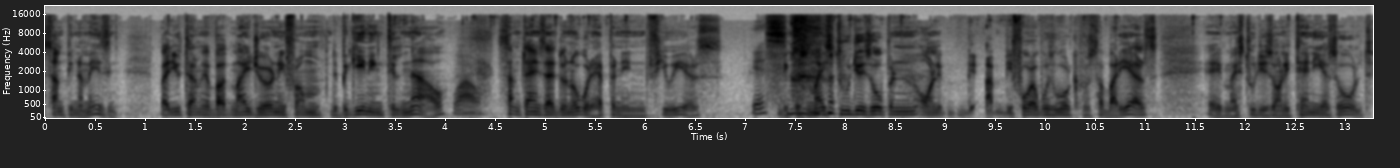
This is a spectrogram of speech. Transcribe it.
something amazing. But you tell me about my journey from the beginning till now. Wow. Sometimes I don't know what happened in a few years Yes. because my studio is open only b- uh, before I was working for somebody else. Uh, my studio is only 10 years old,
